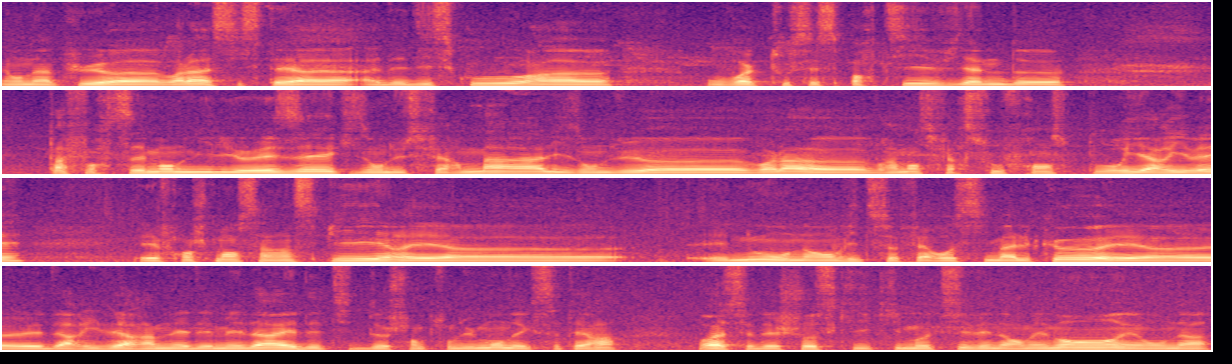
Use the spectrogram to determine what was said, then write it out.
on a pu voilà, assister à, des discours. on voit que tous ces sportifs viennent de pas forcément de milieux aisés, qu'ils ont dû se faire mal, ils ont dû voilà, vraiment se faire souffrance pour y arriver. Et franchement, ça inspire. Et, et nous, on a envie de se faire aussi mal qu'eux euh, et, d'arriver à ramener des médailles, des titres de champion du monde, etc. Ouais, c'est des choses qui, motivent énormément. Et on a,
